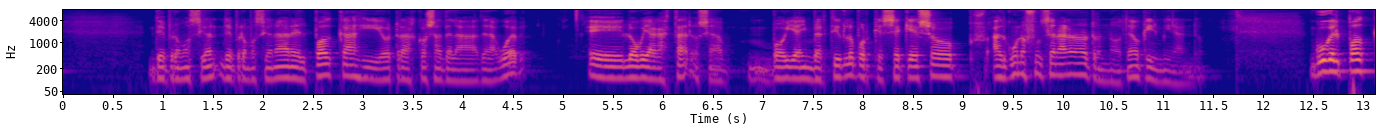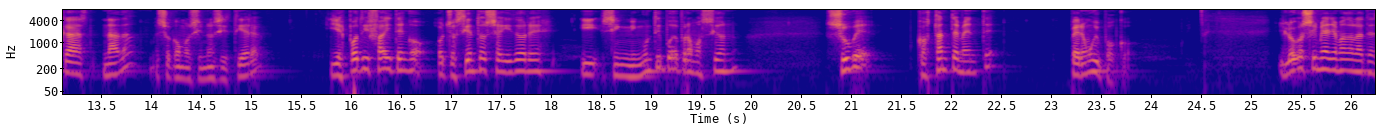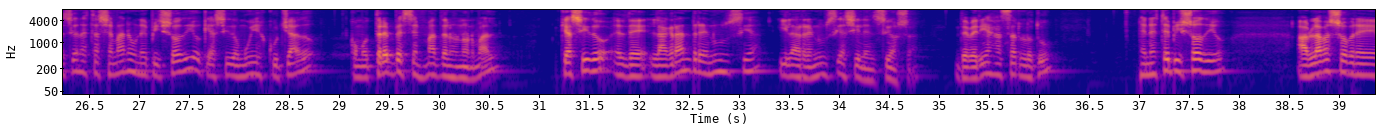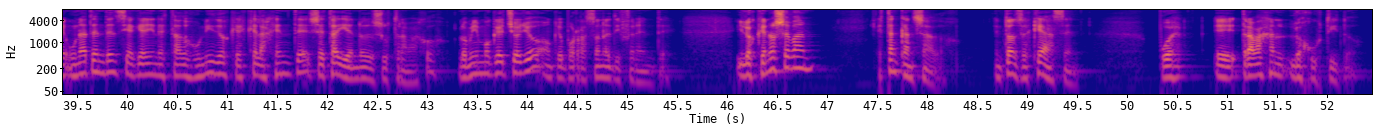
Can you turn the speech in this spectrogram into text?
de, promoción, de promocionar el podcast y otras cosas de la, de la web. Eh, lo voy a gastar, o sea, voy a invertirlo porque sé que eso, algunos funcionarán, otros no, tengo que ir mirando. Google Podcast, nada, eso como si no existiera. Y Spotify tengo 800 seguidores y sin ningún tipo de promoción sube constantemente, pero muy poco. Y luego sí me ha llamado la atención esta semana un episodio que ha sido muy escuchado, como tres veces más de lo normal, que ha sido el de la gran renuncia y la renuncia silenciosa. ¿Deberías hacerlo tú? En este episodio hablaba sobre una tendencia que hay en Estados Unidos, que es que la gente se está yendo de sus trabajos. Lo mismo que he hecho yo, aunque por razones diferentes. Y los que no se van están cansados. Entonces, ¿qué hacen? Pues eh, trabajan lo justito.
